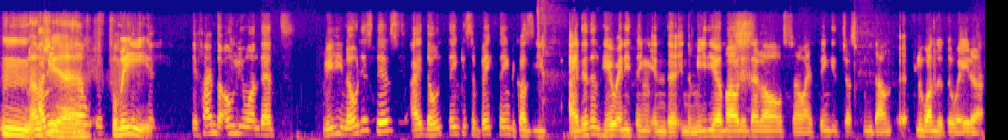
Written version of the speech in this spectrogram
Mm, oh, I mean, you yeah. know, if- For me, if, if I'm the only one that really noticed this, I don't think it's a big thing because you, I didn't hear anything in the in the media about it at all. So I think it just flew down, uh, flew under the radar.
